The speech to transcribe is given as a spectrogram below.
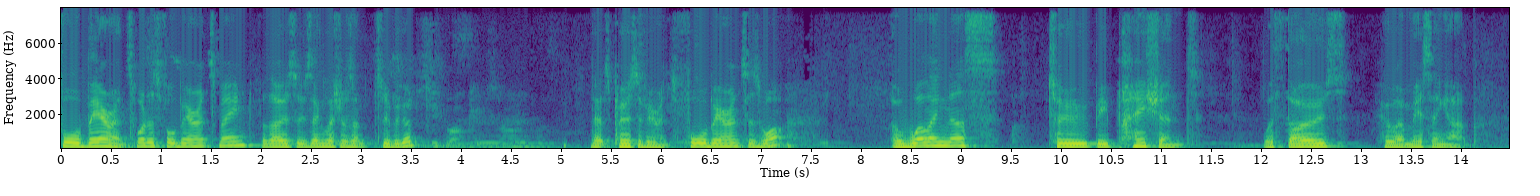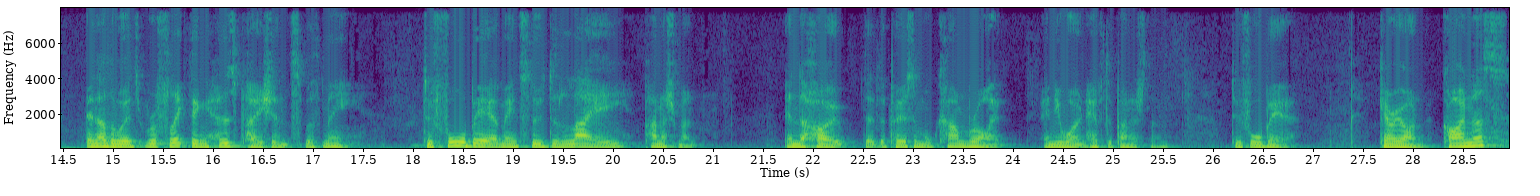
forbearance. What does forbearance mean for those whose English isn't super good? That's perseverance. Forbearance is what? A willingness to be patient with those who are messing up. In other words, reflecting his patience with me. To forbear means to delay punishment in the hope that the person will come right and you won't have to punish them. To forbear. Carry on. Kindness,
